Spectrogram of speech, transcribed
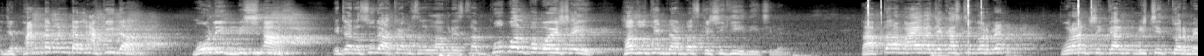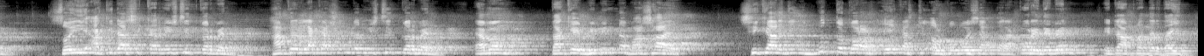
এই যে ফান্ডামেন্টাল আকীদা, মৌলিক বিশ্বাস, এটা রাসূল আকরাম সাল্লাল্লাহু ইসলাম খুব অল্প বয়সেই হযরত ইবনে আব্বাসকে শিখিয়ে দিয়েছিলেন। তা আপনারা মায়েরা যে কাজটি করবেন, কোরআন শিক্ষার নিশ্চিত করবেন, সহি আকিদা শিক্ষার নিশ্চিত করবেন, হাতের লেখা সুন্দর নিশ্চিত করবেন এবং তাকে বিভিন্ন ভাষায় শিখার যে উদ্বুদ্ধকরণ, এই কাজটি অল্প বয়সে আপনারা করে দেবেন, এটা আপনাদের দায়িত্ব।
